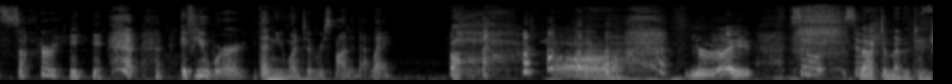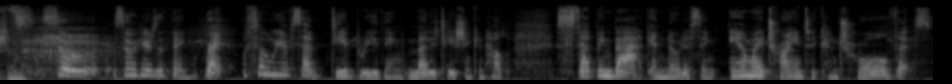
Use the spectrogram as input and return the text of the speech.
Sorry. if you were, then you wouldn't have responded that way. Oh, oh you're right So so back to meditation So, so here's the thing, right? So we have said deep breathing, meditation can help. Stepping back and noticing, am I trying to control this?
